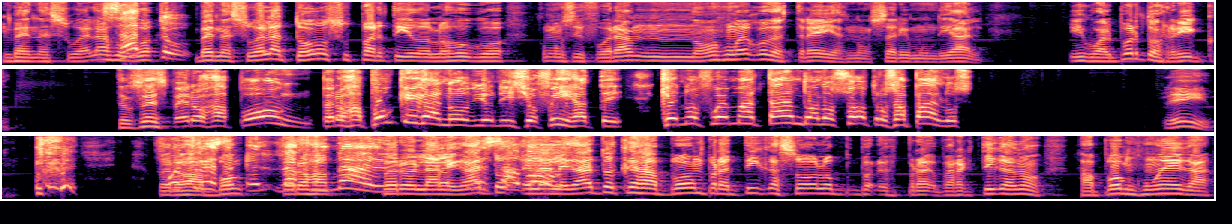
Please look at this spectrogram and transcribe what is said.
Venezuela Exacto. jugó, Venezuela todos sus partidos los jugó como si fueran no juegos de estrellas, no serie mundial. Igual Puerto Rico. Entonces, Pero Japón, pero Japón que ganó, Dionisio, fíjate, que no fue matando a los otros a palos. Sí. Pero Japón, la pero, final pero el alegato, 3 a el 2. alegato es que Japón practica solo, pra- pra- practica no, Japón juega,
